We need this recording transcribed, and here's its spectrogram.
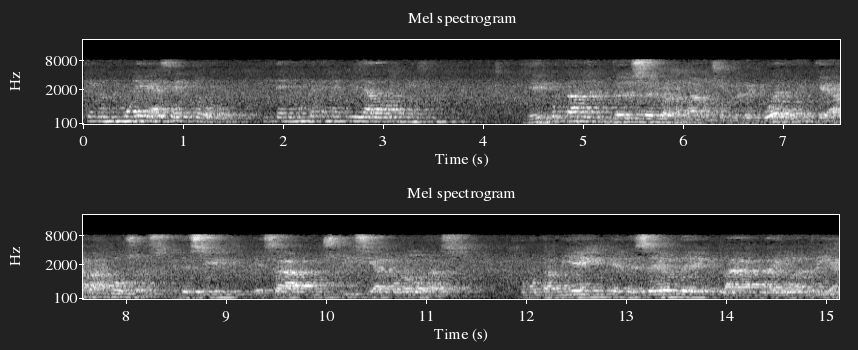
que nos mueve a hacer todo. Y tenemos que tener cuidado con eso. Es importante que ustedes sepan, hermanos, que recuerden que ambas cosas, es decir, esa justicia por obras, como también el deseo de la, la idolatría,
